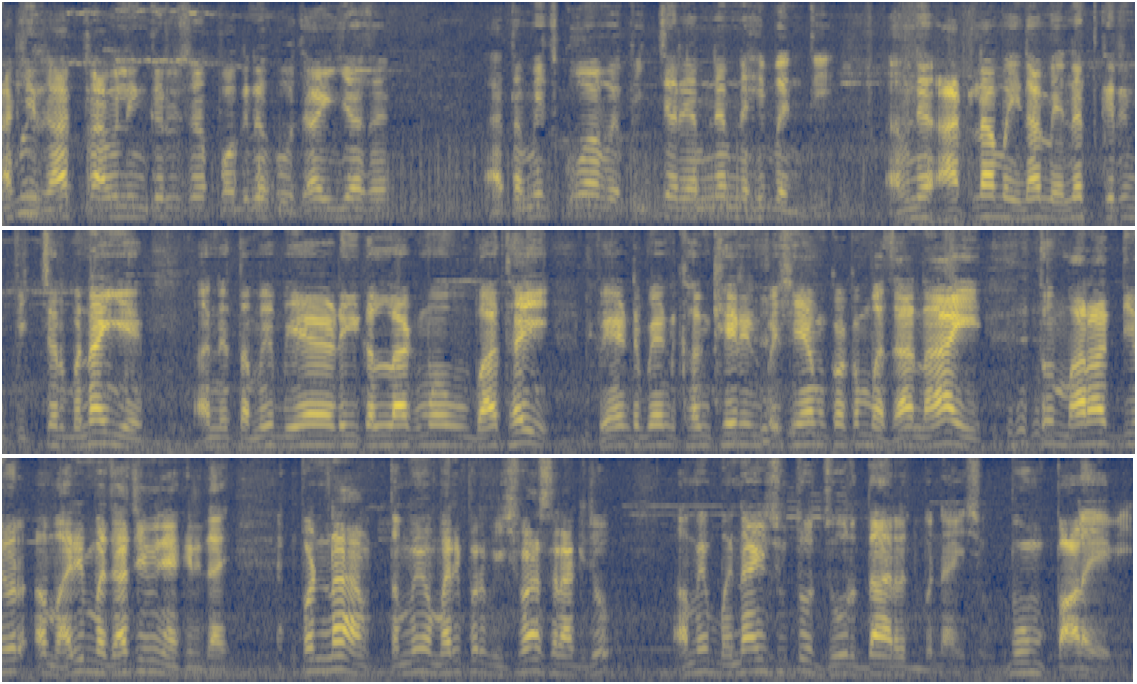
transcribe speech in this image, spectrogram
આખી રાત ટ્રાવેલિંગ કર્યું છે, પગને હોજાઈ ગયા છે. આ તમે જ કહો, હવે પિક્ચર એમને એમ નહીં બનતી. અમને આટલા મહિના મહેનત કરીને પિક્ચર બનાવીએ અને તમે બે અઢી કલાકમાં ઊભા થઈ, પેન્ટ બેન્ટ ખંખેરીને પછી એમ કહો કે મજા ના આવી, તો મારા દિયોર અમારી મજા જેવી નાખી થાય પણ ના, તમે અમારી પર વિશ્વાસ રાખજો, અમે બનાવીશું તો જોરદાર જ બનાવીશું. બૂમ પાળે એવી.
